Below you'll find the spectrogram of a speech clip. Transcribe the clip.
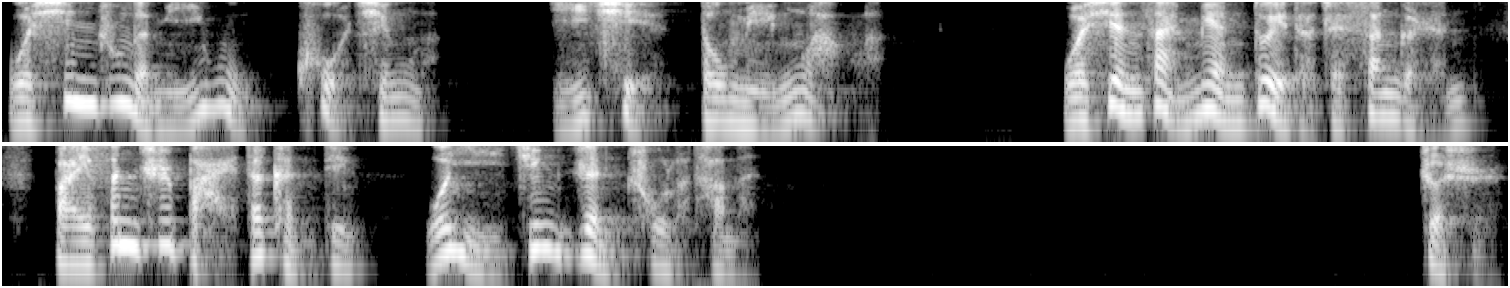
我心中的迷雾廓清了，一切都明朗了。我现在面对的这三个人，百分之百的肯定，我已经认出了他们。这时，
